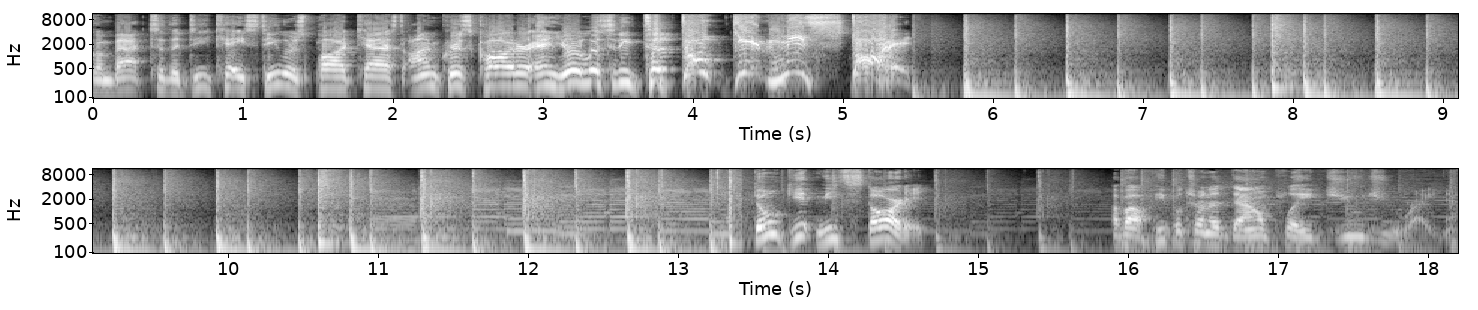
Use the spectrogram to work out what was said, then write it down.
Welcome back to the DK Steelers podcast. I'm Chris Carter, and you're listening to Don't Get Me Started. Don't get me started about people trying to downplay Juju right now.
